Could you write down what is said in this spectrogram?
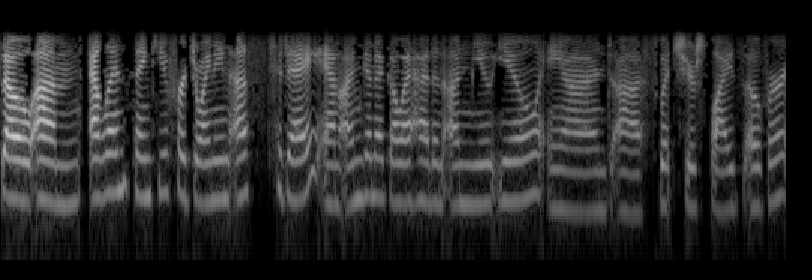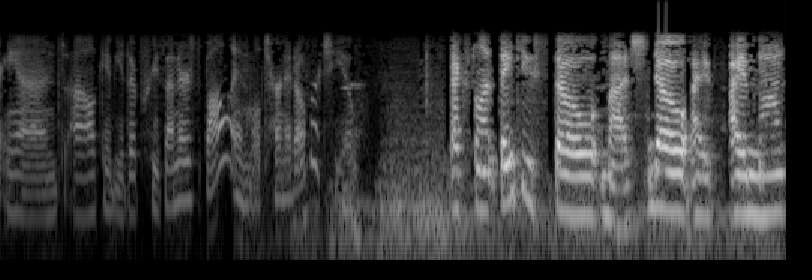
So um, Ellen, thank you for joining us today, and I'm going to go ahead and unmute you and uh, switch your slides over, and I'll give you the presenter's ball, and we'll turn it over to you. Excellent. Thank you so much. No, I, I am not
